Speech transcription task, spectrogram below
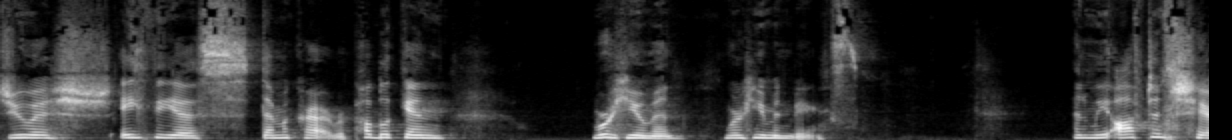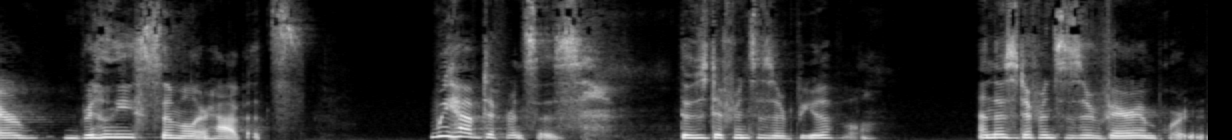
Jewish, atheist, Democrat, Republican, we're human. We're human beings. And we often share really similar habits. We have differences. Those differences are beautiful. And those differences are very important.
